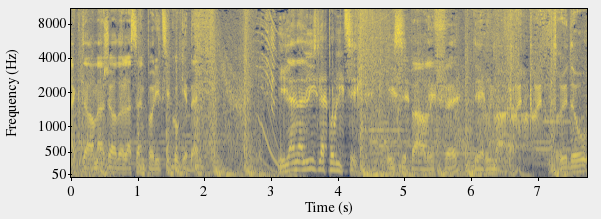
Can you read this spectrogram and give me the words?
Acteur majeur de la scène politique au Québec. Il analyse la politique et sépare les faits des rumeurs. Trudeau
